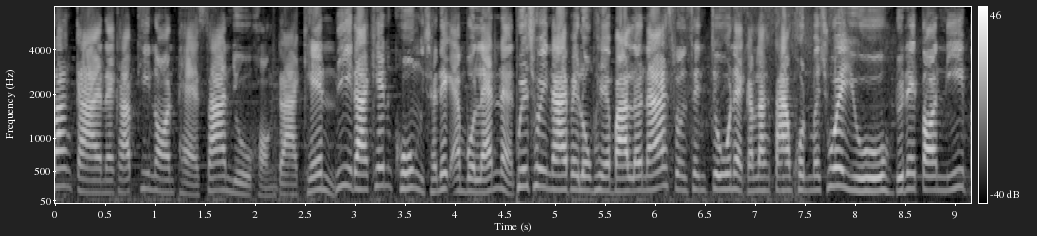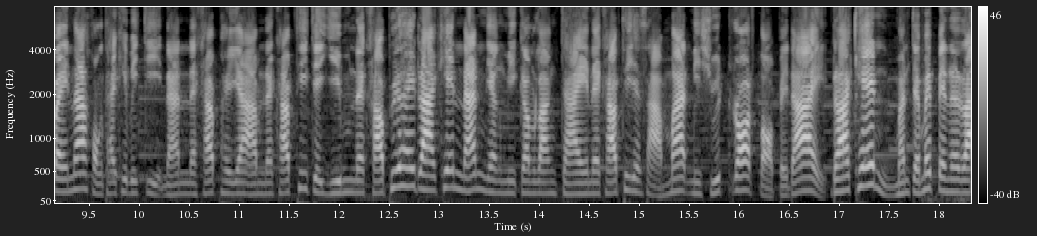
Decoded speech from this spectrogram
ร่างกายนะครับที่นอนแผ่ซ่านอยู่ของดาเคนนี่ดาเคนคุงฉันเรียกแอมโบเลนต์เนี่ยเพื่อช่วยนายไปโรงพยาบาลแล้วนะ ส่วนเซนจูเนี่ยกำลังตามคนมาช่วยอยู่ โดยในตอนนี้ใบหน้าของไทเคมิจินั้นนะครับพยายามนะครับที่จะยิ้มนะครับเพื่อให้ดาเคนคนนั้นยังมีกำลังใจนะครับที่จะสามารถมีชีวิตรอดต่อไปได้ดราเคนมันจะไม่เป็นอะไร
